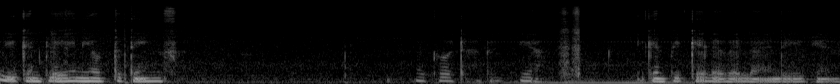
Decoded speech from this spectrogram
so you can play any of the things. Like what happened? Yeah. You can pick a level and you can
